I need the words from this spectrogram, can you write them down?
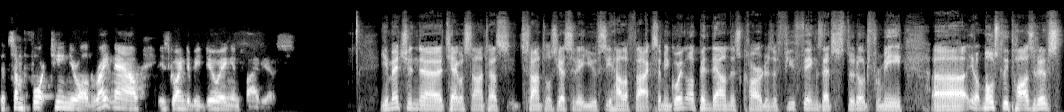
that some 14 year old right now is going to be doing in five years. You mentioned uh, Thiago Santos Santos yesterday UFC Halifax. I mean, going up and down this card, there's a few things that stood out for me. Uh, you know, mostly positives.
